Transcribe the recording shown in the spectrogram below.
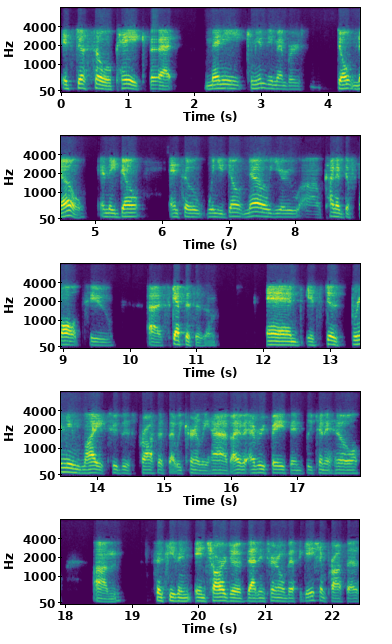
it's just so opaque that many community members don't know and they don't. And so when you don't know, you uh, kind of default to uh, skepticism. and it's just bringing light to this process that we currently have. I have every faith in Lieutenant Hill um, since he's in, in charge of that internal investigation process.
